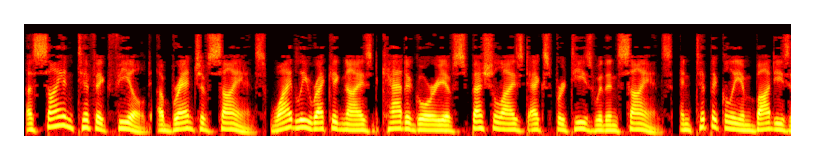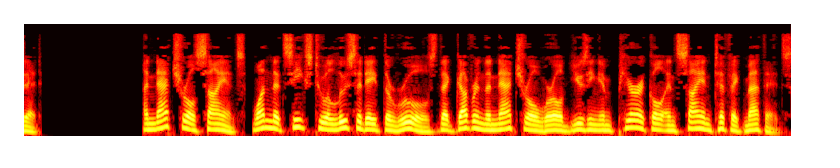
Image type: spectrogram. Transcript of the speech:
A scientific field a branch of science widely recognized category of specialized expertise within science, and typically embodies it. A natural science, one that seeks to elucidate the rules that govern the natural world using empirical and scientific methods.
